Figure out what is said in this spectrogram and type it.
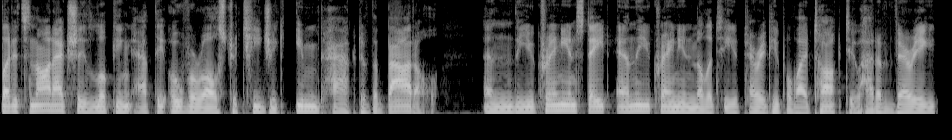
But it's not actually looking at the overall strategic impact of the battle. And the Ukrainian state and the Ukrainian military people I talked to had a very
